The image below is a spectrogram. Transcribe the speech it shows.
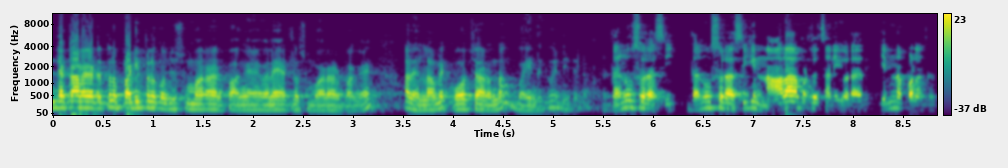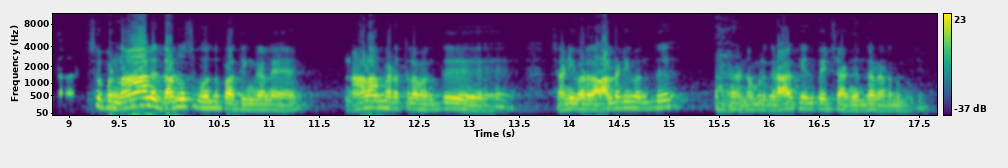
இந்த காலகட்டத்தில் படிப்பில் கொஞ்சம் சுமாராக இருப்பாங்க விளையாட்டில் சுமாராக இருப்பாங்க. அது எல்லாமே கோச்சாரம் தான். பயந்துக்க வேண்டியதில்லை. தனுசு ராசி தனுசு ராசிக்கு நாலாம் இடத்துல சனி வராரு. என்ன பலன்கள் தராரு? ஸோ இப்போ நாலு தனுஷுக்கு வந்து பார்த்தீங்கனாலே நாலாம் இடத்துல வந்து சனி வருது. ஆல்ரெடி வந்து நம்மளுக்கு ராகேது பயிற்சி அங்கேருந்து தான் நடந்து முடிஞ்சிருக்கு.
